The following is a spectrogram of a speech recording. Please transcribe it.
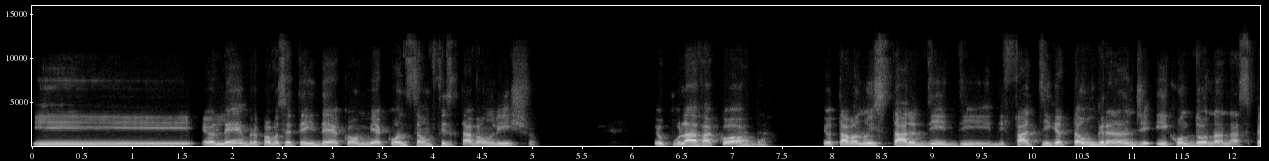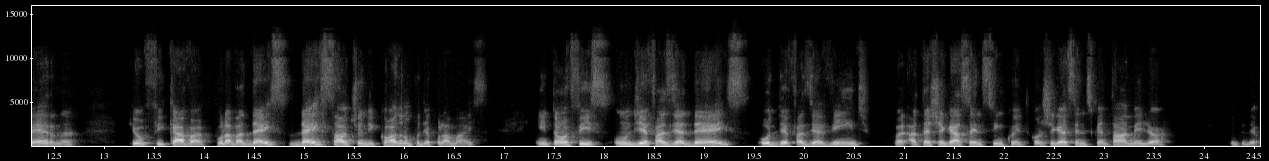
e eu lembro, para você ter ideia, como minha condição física estava um lixo, eu pulava a corda, eu estava num estado de, de, de, fatiga tão grande e com dor nas pernas que eu ficava, pulava 10, 10 saltinhos de corda, não podia pular mais. Então eu fiz, um dia fazia 10, outro dia fazia 20, até chegar a 150. Quando cheguei a 150, estava melhor. Entendeu?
